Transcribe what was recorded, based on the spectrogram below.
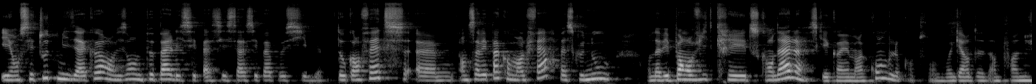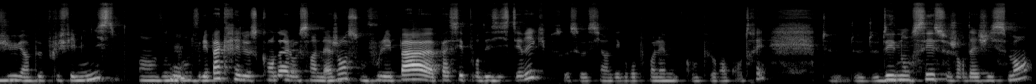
et on s'est toutes mises d'accord en disant on ne peut pas laisser passer ça, c'est pas possible. Donc en fait, euh, on ne savait pas comment le faire parce que nous, on n'avait pas envie de créer de scandale, ce qui est quand même un comble quand on regarde d'un point de vue un peu plus féministe. On, on, ne voulait pas créer de scandale au sein de l'agence, on ne voulait pas passer pour des hystériques, parce que c'est aussi un des gros problèmes qu'on peut rencontrer, de, de, de, dénoncer ce genre d'agissement.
